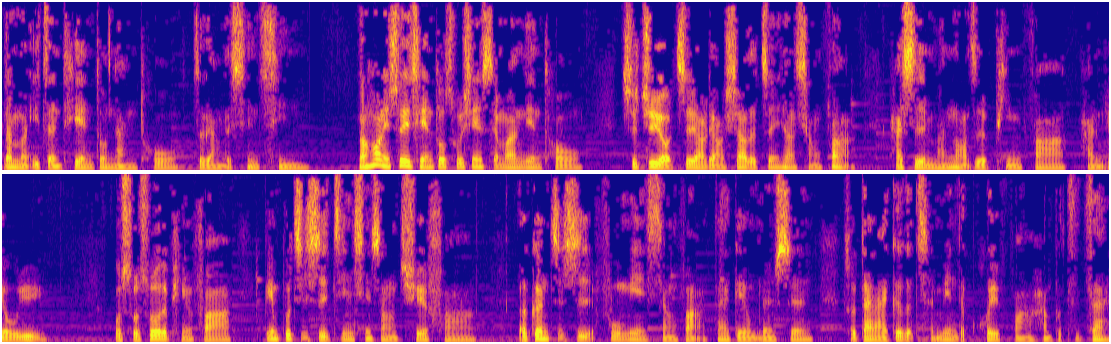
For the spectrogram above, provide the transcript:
那么一整天都难脱这样的心情。然后你睡前都出现什么样的念头？是具有治疗疗效的正向想法，还是满脑子贫乏和忧郁？我所说的贫乏，并不只是金钱上的缺乏，而更只是负面想法带给我们人生所带来各个层面的匮乏和不自在。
